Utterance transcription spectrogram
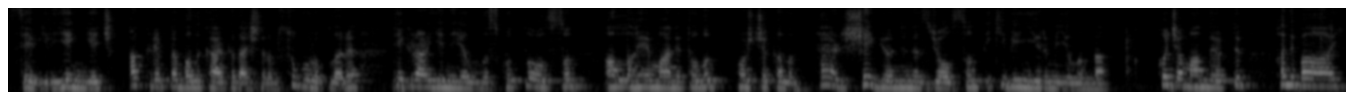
Sevgili yengeç, akrep ve balık arkadaşlarım su grupları tekrar yeni yılınız kutlu olsun. Allah'a emanet olun. Hoşçakalın. Her şey gönlünüzce olsun 2020 yılında. Kocaman da öptüm. Hadi bay.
